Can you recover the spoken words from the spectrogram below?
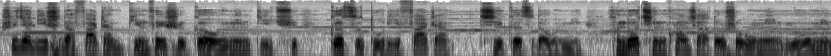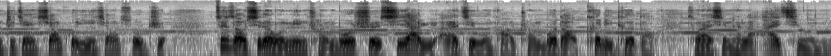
世界历史的发展并非是各文明地区各自独立发展其各自的文明，很多情况下都是文明与文明之间相互影响所致。最早期的文明传播是西亚与埃及文化传播到克里特岛，从而形成了埃及文明。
